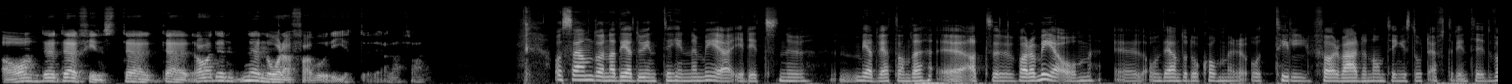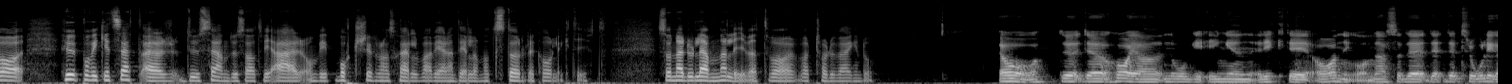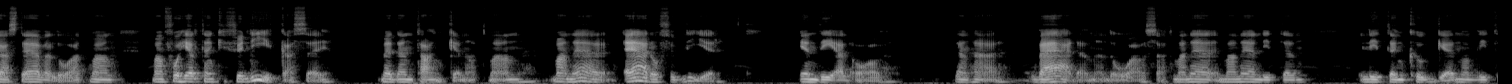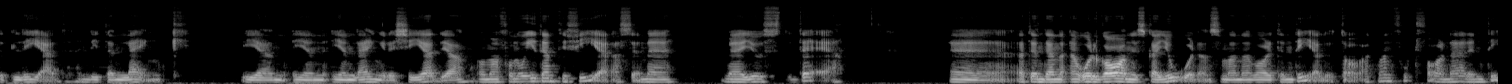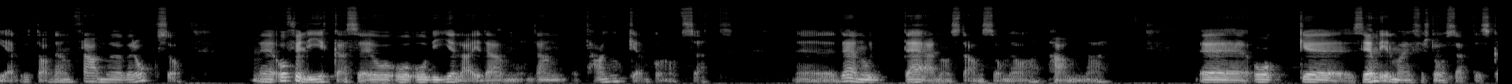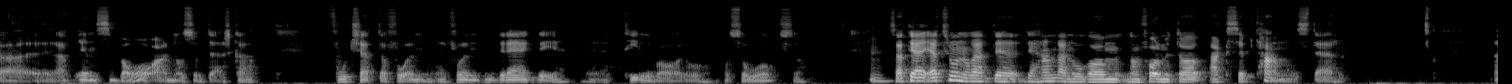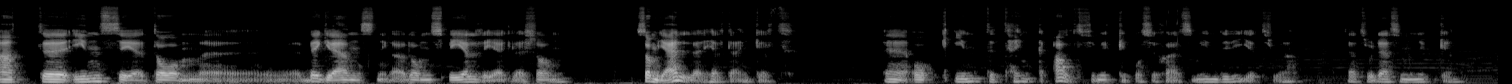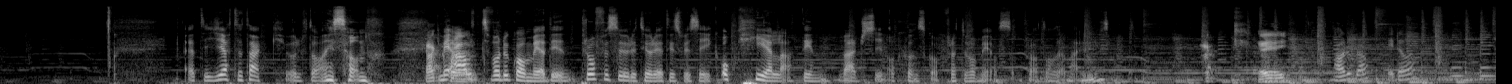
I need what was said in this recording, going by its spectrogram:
ja, det, där finns där, där, ja, det är några favoriter i alla fall. Och sen då när det du inte hinner med i ditt nu medvetande eh, att vara med om, eh, om det ändå då kommer och tillför världen någonting i stort efter din tid. Vad, hur, på vilket sätt är du sen? Du sa att vi är, om vi bortser från oss själva, vi är en del av något större kollektivt. Så när du lämnar livet, var, vart tar du vägen då? Ja, det, det, har jag nog ingen riktig aning om. Alltså det, det, det troligaste är väl då att man, man får helt enkelt förlika sig med den tanken att man, man är, är och förblir en del av den här världen ändå. Alltså att man är, man är en liten, liten kugge, något litet led, en liten länk i en, i en, i en längre kedja. Och man får nog identifiera sig med, med just det. Eh, att den, den organiska jorden som man har varit en del utav, att man fortfarande är en del utav den framöver också. Mm. Eh, och förlika sig och, och, och vila i den, den tanken på något sätt. Eh, det är nog där någonstans som jag hamnar. Eh, och sen vill man ju förstås att, det ska, att ens barn och sånt där ska fortsätta få en, få en dräglig tillvaro och så också. Mm. Så att jag, jag, tror nog att det, det handlar nog om någon form av acceptans där att eh, inse de eh, begränsningar, de spelregler som, som gäller helt enkelt. Eh, och inte tänka allt för mycket på sig själv som individ tror jag. Jag tror det är som är nyckeln. Ett jättetack Ulf Danielsson. Tack med allt vad du kom med, din professur i teoretisk fysik och hela din världssyn och kunskap för att du var med oss och pratade om det här. Mm. Tack, hej hej. Ha det bra, hej då.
